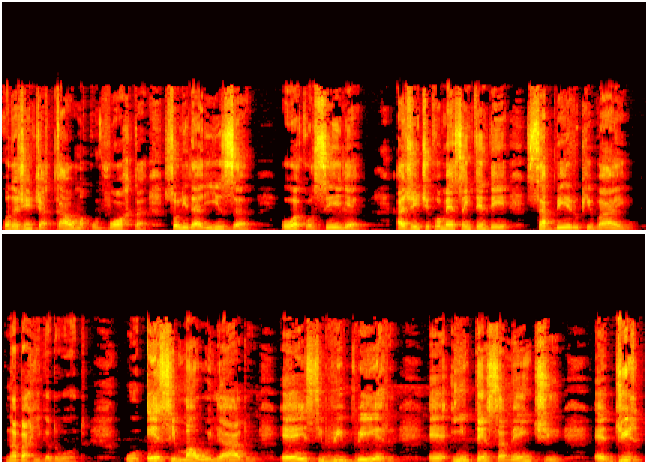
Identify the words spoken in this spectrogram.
quando a gente acalma, conforta, solidariza ou aconselha, a gente começa a entender, saber o que vai na barriga do outro. O, esse mal olhado é esse viver é, intensamente, é de,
